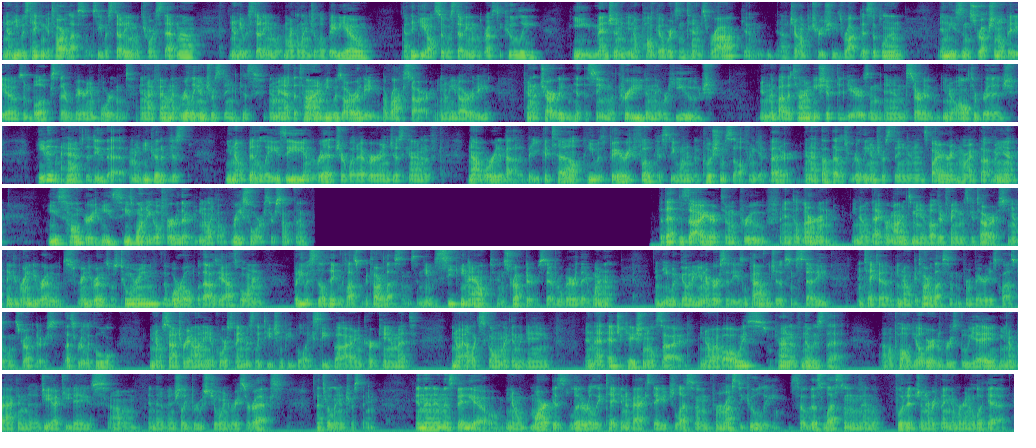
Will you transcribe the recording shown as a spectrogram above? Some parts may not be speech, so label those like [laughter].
you know, he was taking guitar lessons. He was studying with Troy Stetina, you know, he was studying with Michael Angelo Batio. I think he also was studying with Rusty Cooley. He mentioned, you know, Paul Gilbert's Intense Rock and uh, John Petrucci's Rock Discipline in these instructional videos and books that are very important. And I found that really interesting because, I mean, at the time, he was already a rock star. You know, he'd already kind of charted and hit the scene with Creed, and they were huge. And then by the time he shifted gears and, and started, you know, Alter Bridge, he didn't have to do that. I mean, he could have just, you know, been lazy and rich or whatever and just kind of not worried about it. But you could tell he was very focused. He wanted to push himself and get better. And I thought that was really interesting and inspiring where I thought, man, he's hungry. He's he's wanting to go further, you know, like a racehorse or something. But that desire to improve and to learn you know, that reminds me of other famous guitarists. You know, think of Randy Rhoads. Randy Rhoads was touring the world with Ozzy Osbourne, but he was still taking classical guitar lessons and he was seeking out instructors everywhere they went. And he would go to universities and colleges and study and take a, you know, guitar lesson from various classical instructors. That's really cool. You know, Satriani, of course, famously teaching people like Steve Vai and Kirk Hammett, you know, Alex Skolnick and the gang and that educational side. You know, I've always kind of noticed that. Uh, Paul Gilbert and Bruce Bouillet, you know, back in the GIT days, um, and then eventually Bruce joined Racer X. That's really interesting. And then in this video, you know, Mark is literally taking a backstage lesson from Rusty Cooley. So this lesson and the footage and everything that we're going to look at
